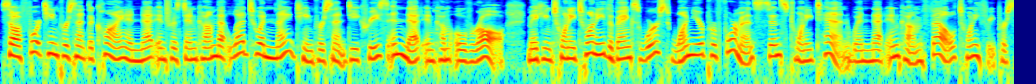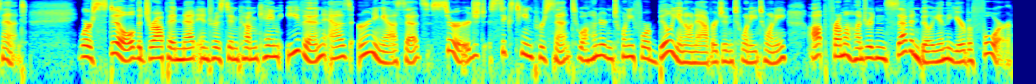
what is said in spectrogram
saw a 14% decline in net interest income that led to a 19% decrease in net income overall, making 2020 the bank's worst one year performance since 2010, when net income fell 23%. Worse still, the drop in net interest income came even as earning assets surged 16% to 124 billion on average in 2020, up from 107 billion the year before.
